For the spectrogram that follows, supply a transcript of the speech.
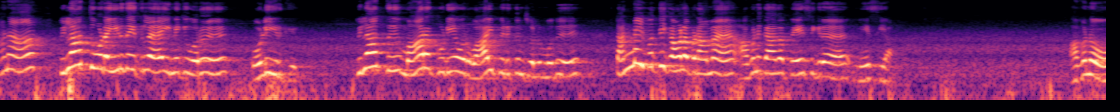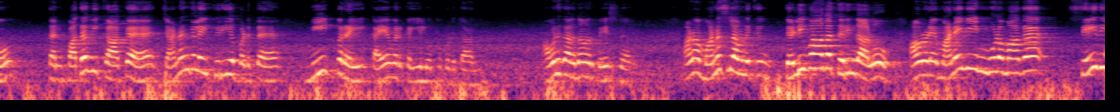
ஆனால் பிலாத்துவோட இருதயத்தில் இன்றைக்கி ஒரு ஒளி இருக்குது பிலாத்து மாறக்கூடிய ஒரு வாய்ப்பு இருக்குன்னு சொல்லும்போது தன்னை பற்றி கவலைப்படாமல் அவனுக்காக பேசுகிற மேசியா. அவனோ தன் பதவி காக்க ஜனங்களை பிரியப்படுத்த மீட்பரை கயவர் கையில் ஒப்பு கொடுத்தான் அவனுக்காக தான் அவர் பேசினார். ஆனால் மனசில் அவனுக்கு தெளிவாக தெரிந்தாலும் அவனுடைய மனைவியின் மூலமாக செய்தி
